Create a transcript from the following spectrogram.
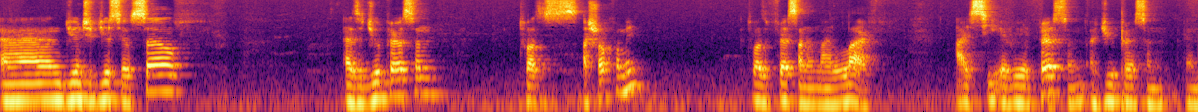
And you introduce yourself as a Jew person. It was a shock for me. It was the first time in my life I see a real person, a Jew person, in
